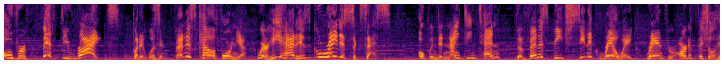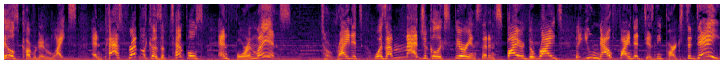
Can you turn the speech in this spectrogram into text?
over 50 rides, but it was in Venice, California, where he had his greatest success. Opened in 1910, the Venice Beach Scenic Railway ran through artificial hills covered in lights and past replicas of temples and foreign lands. To ride it was a magical experience that inspired the rides that you now find at Disney parks today.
